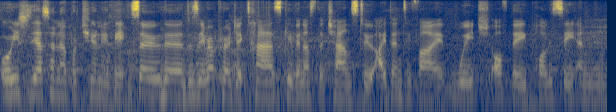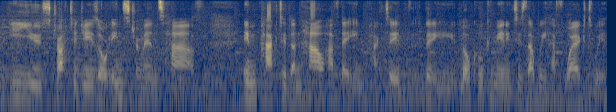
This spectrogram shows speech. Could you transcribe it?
or is just an opportunity? So the the DESIRA project has given us the chance to identify which of the policy and EU strategies or instruments have impacted and how have they impacted the local communities that we have worked with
